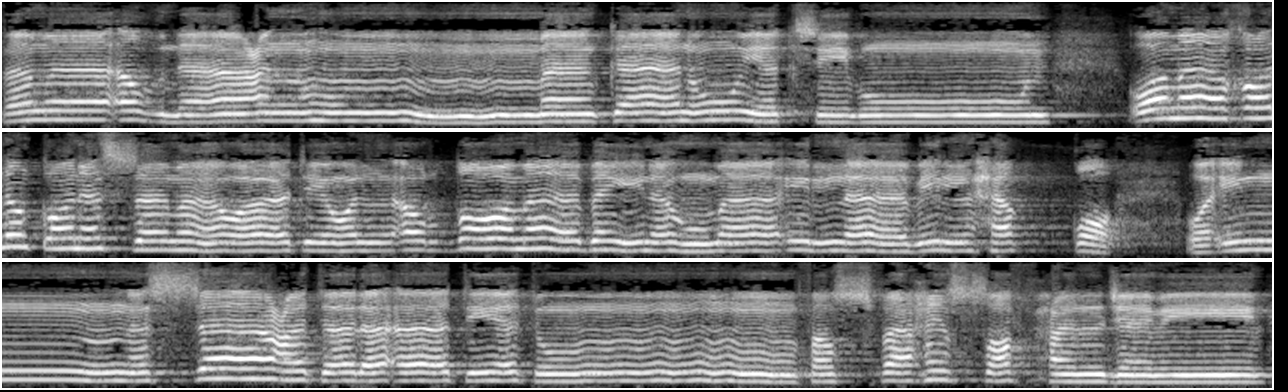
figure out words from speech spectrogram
فما أغنى عنهم ما كانوا يكسبون وما خلقنا السماوات والأرض وما بينهما إلا بالحق وإن الساعة لآتية فاصفح الصفح الجميل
